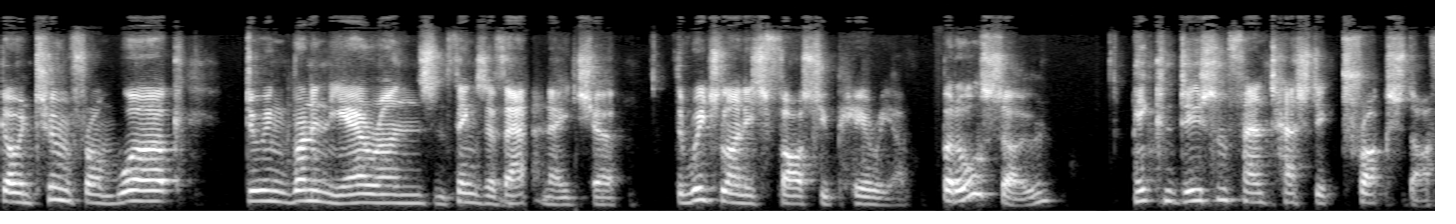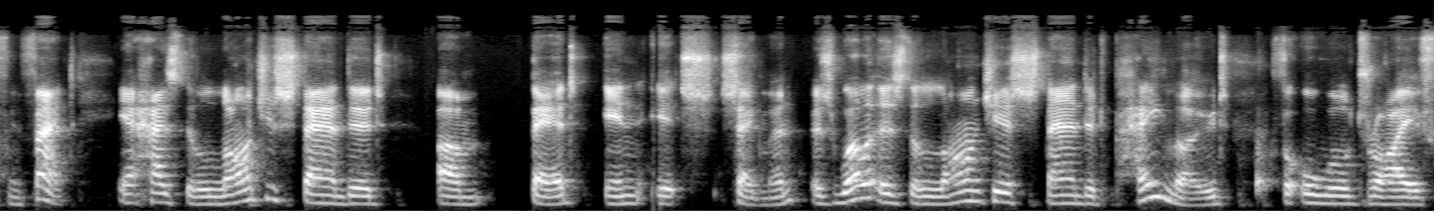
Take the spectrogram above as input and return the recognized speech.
going to and from work, doing running the errands and things of that nature, the Ridgeline is far superior. But also, it can do some fantastic truck stuff. In fact, it has the largest standard um, bed in its segment, as well as the largest standard payload for all-wheel drive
